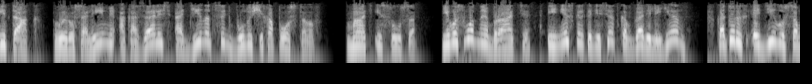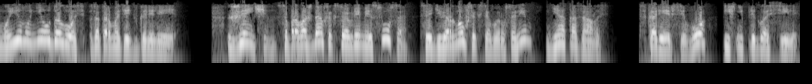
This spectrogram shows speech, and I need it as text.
Итак, в Иерусалиме оказались одиннадцать будущих апостолов, мать Иисуса, его сводные братья и несколько десятков галилеян, которых Эдилу Самуилу не удалось затормозить в Галилее. Женщин, сопровождавших в свое время Иисуса, среди вернувшихся в Иерусалим, не оказалось. Скорее всего, их не пригласили.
